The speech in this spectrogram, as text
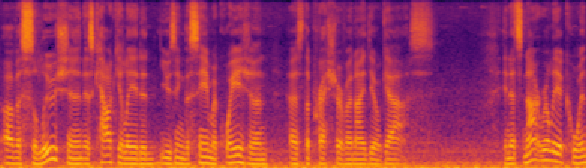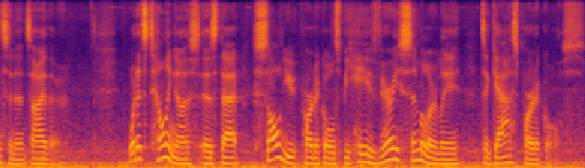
of a solution is calculated using the same equation as the pressure of an ideal gas. And it's not really a coincidence either. What it's telling us is that solute particles behave very similarly to gas particles.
